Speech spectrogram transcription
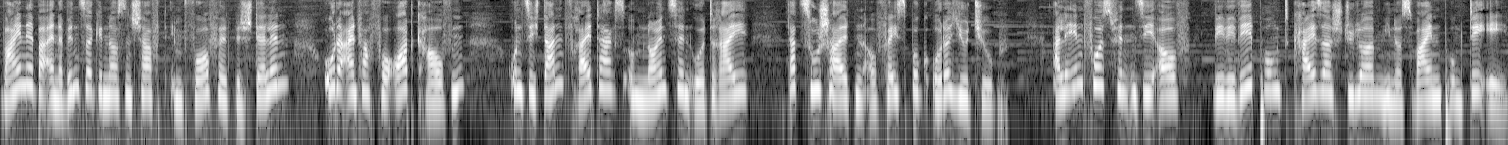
Weine bei einer Winzergenossenschaft im Vorfeld bestellen oder einfach vor Ort kaufen und sich dann freitags um 19.03 Uhr dazuschalten auf Facebook oder YouTube. Alle Infos finden Sie auf www.kaiserstühler-wein.de.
